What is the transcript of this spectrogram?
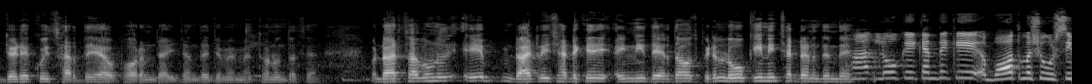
ਜਿਹੜੇ ਕੋਈ ਸਰਦੇ ਆ ਉਹ ਫੌਰਨ ਜਾਈ ਜਾਂਦੇ ਜਿਵੇਂ ਮੈਂ ਤੁਹਾਨੂੰ ਦੱਸਿਆ। ਡਾਕਟਰ ਸਾਹਿਬ ਹੁਣ ਇਹ ਡਾਕਟਰੀ ਛੱਡ ਕੇ ਇੰਨੀ ਦੇਰ ਦਾ ਹਸਪੀਟਲ ਲੋਕ ਹੀ ਨਹੀਂ ਛੱਡਣ ਦਿੰਦੇ। ਹਾਂ ਲੋਕ ਇਹ ਕਹਿੰਦੇ ਕਿ ਬਹੁਤ ਮਸ਼ਹੂਰ ਸੀ।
